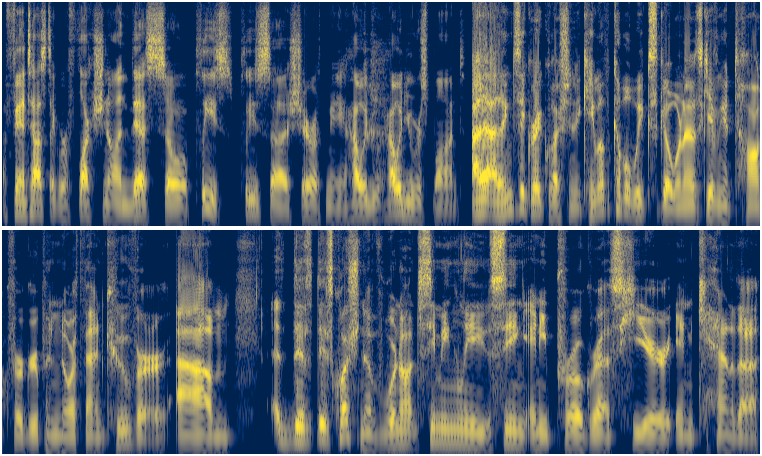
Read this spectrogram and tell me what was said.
a fantastic reflection on this. So please, please uh, share with me. How would you how would you respond? I, I think it's a great question. It came up a couple weeks ago when I was giving a talk for a group in North Vancouver. Um, this this question of we're not seemingly seeing any progress here in Canada.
